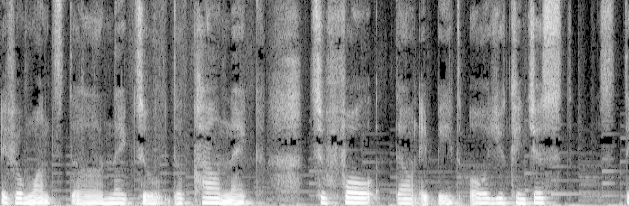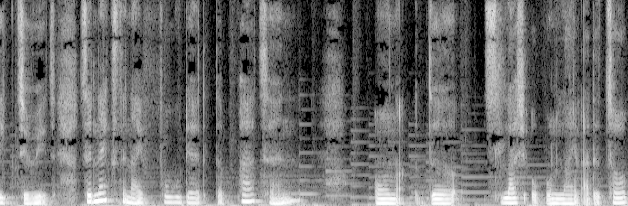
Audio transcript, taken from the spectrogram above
if you want the neck to the cowl neck to fall down a bit or you can just stick to it. So next thing i folded the pattern on the slash open line at the top.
